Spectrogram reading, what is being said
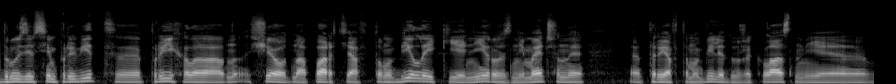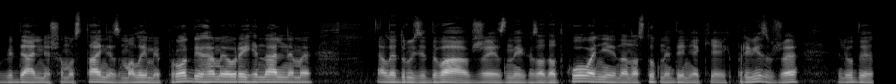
Друзі, всім привіт! Е, Приїхала ще одна партія автомобілей Kia Niro з Німеччини. Е, Три автомобілі дуже класні, в ідеальнішому стані, з малими пробігами оригінальними. Але, друзі, два вже з них задатковані. На наступний день, як я їх привіз, вже люди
